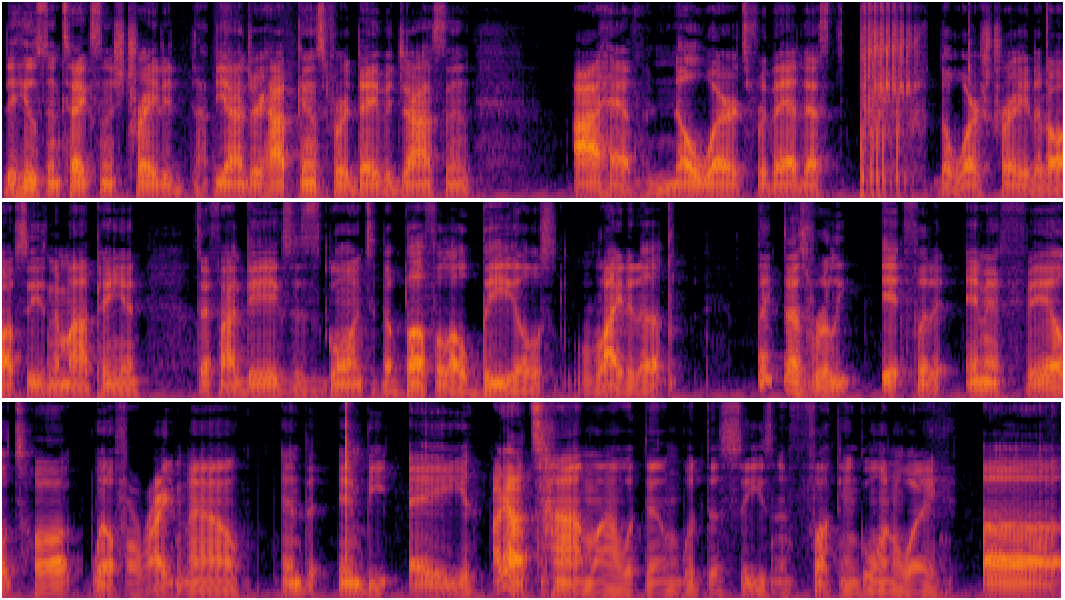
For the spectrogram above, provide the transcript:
The Houston Texans traded DeAndre Hopkins for David Johnson. I have no words for that. That's the worst trade of the offseason, in my opinion. Stefon Diggs is going to the Buffalo Bills. Light it up. I think that's really it for the NFL talk. Well, for right now, in the NBA, I got a timeline with them with the season fucking going away. Uh,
